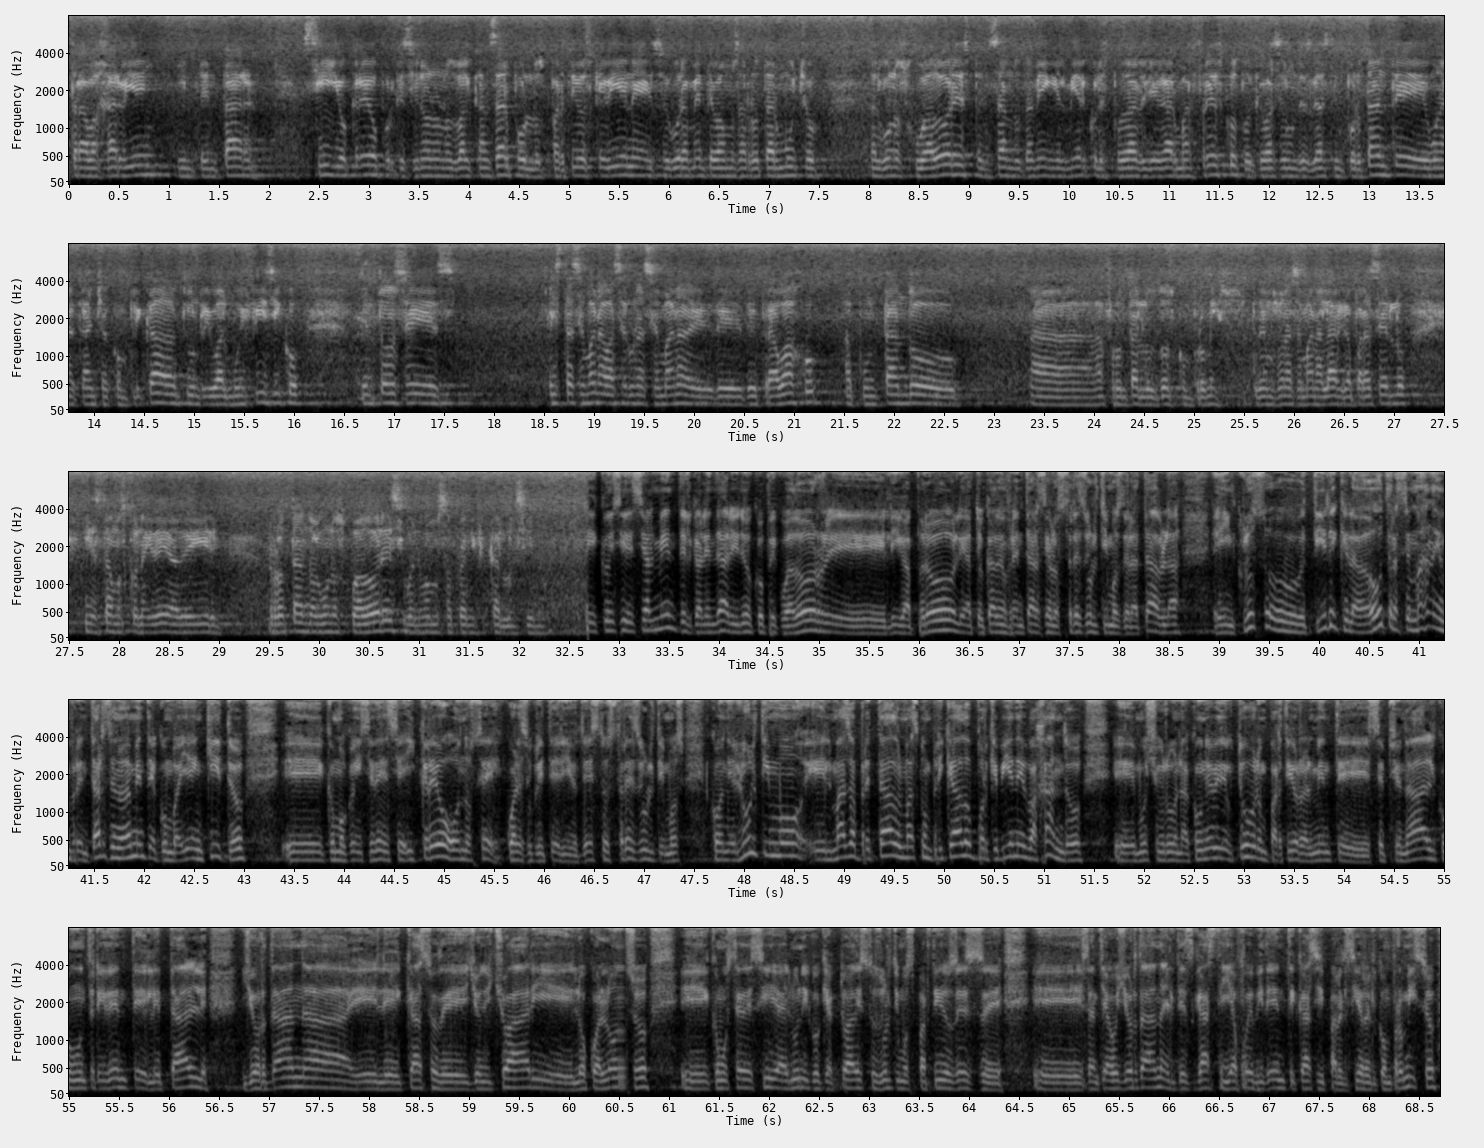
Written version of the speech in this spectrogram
trabajar bien, intentar, sí yo creo, porque si no no nos va a alcanzar por los partidos que viene, seguramente vamos a rotar mucho algunos jugadores, pensando también el miércoles poder llegar más frescos, porque va a ser un desgaste importante, una cancha complicada, ante un rival muy físico, entonces esta semana va a ser una semana de, trabajo, apuntando a afrontar los dos compromisos. Tenemos una semana larga para hacerlo y estamos con la idea de ir rotando algunos jugadores y bueno, vamos a planificarlo así, ¿no? Eh, coincidencialmente el calendario, ¿no? Copa Ecuador, eh, Liga Pro, le ha tocado enfrentarse a los tres últimos de la tabla e incluso tiene que la otra semana enfrentarse nuevamente con Bahía en Quito eh, como coincidencia y creo o no sé cuál es su criterio de estos tres últimos, con el último, el más apretado, el más complicado porque viene bajando eh, mucho Gruna, con 9 de octubre un partido realmente excepcional, con un tridente letal, Jordana, el caso de Johnny Chuari, Loco Alonso. Eh, como usted decía, el único que actúa estos últimos partidos es eh, eh, Santiago Jordana. El desgaste ya fue evidente casi para el cierre del compromiso.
